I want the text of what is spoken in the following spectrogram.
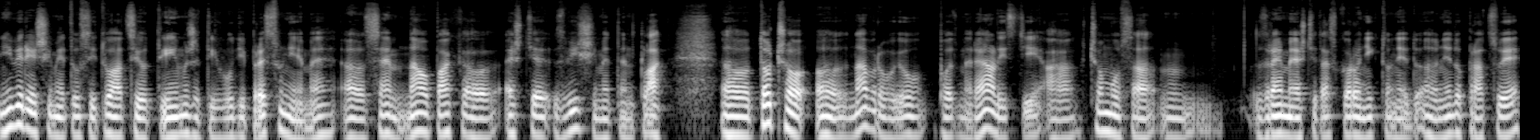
nevyriešime tú situáciu tým, že tých ľudí presunieme e, sem. Naopak e, ešte zvýšime ten tlak. To, čo navrhujú, povedzme, realisti a k čomu sa zrejme ešte tak skoro nikto nedopracuje,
